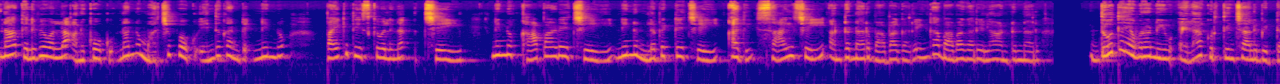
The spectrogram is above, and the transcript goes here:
నా తెలివి వల్ల అనుకోకు. నన్ను మర్చిపోకు. ఎందుకంటే నిన్ను పైకి తీసుకువెళ్ళిన చేయి నిన్ను కాపాడే చేయి నిన్ను నిలబెట్టే చేయి అది సాయి చేయి అంటున్నారు బాబాగారు. ఇంకా బాబాగారు ఇలా అంటున్నారు? దూత ఎవరో నీవు ఎలా గుర్తించాలి బిడ్డ?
